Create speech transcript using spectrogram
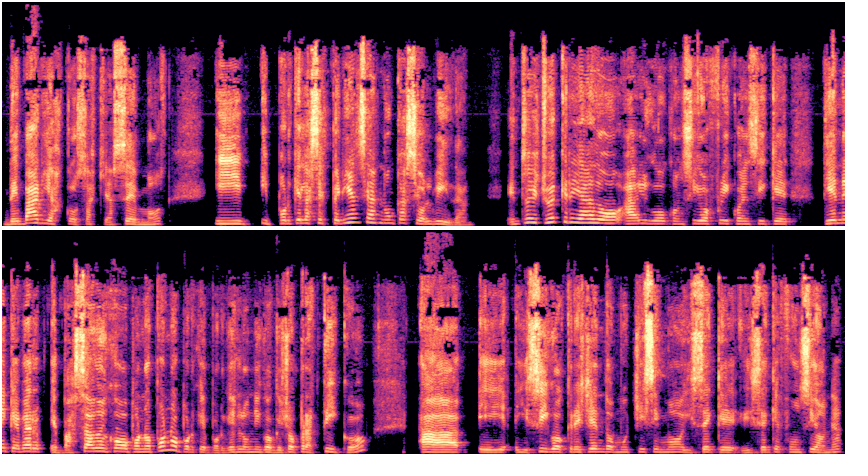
de varias cosas que hacemos, y porque las experiencias nunca se olvidan. Entonces yo he creado algo con Zero Frequency que tiene que ver, eh, basado en Ho'oponopono, ¿por qué? Porque es lo único que yo practico uh, y, sigo creyendo muchísimo y sé que, sé que funciona,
